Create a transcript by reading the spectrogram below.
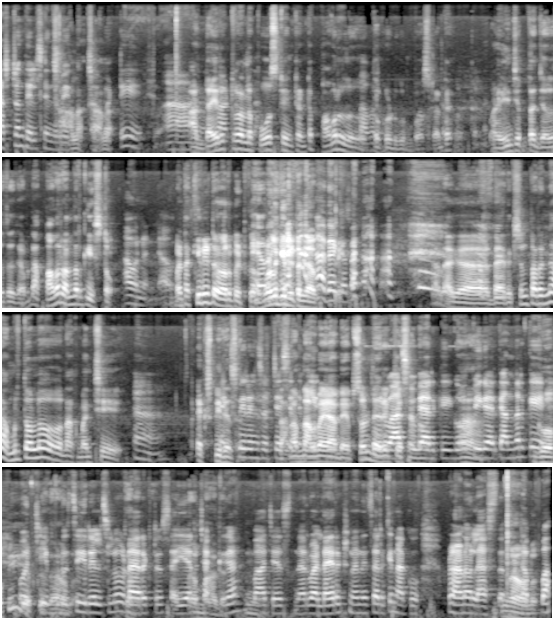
కష్టం తెలిసింది మీకు కాబట్టి ఆ, డైరెక్టర్ అన్న పోస్ట్ ఏంటంటే పవర్తో కూడుకున్న పోస్ట్ అంటే వాడు ఏం చెప్తా జరుగుతుంది కాబట్టి ఆ పవర్ అందరికీ ఇష్టం. బట్ ఆ కిరీటం ఎవరు పెట్టుకోరు? ముళ్ళ కిరీటం కాబట్టి. అదే కదా. అలాగా డైరెక్షన్ పరంగా అమృతంలో నాకు మంచి ఎక్స్పీరియన్స్ దాదాపు నలభై యాభై ఎపిసోడ్ డైరెక్ట్ చేశాను. గారికి గోపి గారికి అందరికి వచ్చి ఇప్పుడు సీరియల్స్లో డైరెక్టర్స్ అయ్యారు చక్కగా బాగా చేస్తున్నారు. వాళ్ళ డైరెక్షన్ అనేసరికి నాకు ప్రాణం లేస్తారు అబ్బా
